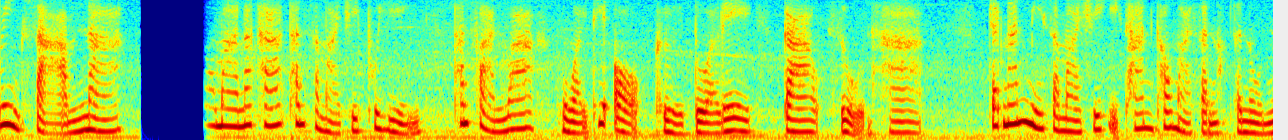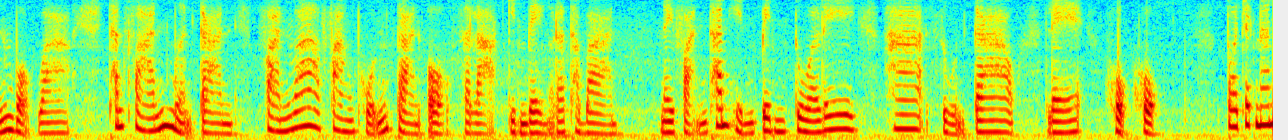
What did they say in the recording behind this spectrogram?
วิ่งสามนะ ต่อมานะคะ ท่านสมาชิกผู้หญิง ท่านฝันว่าหวยที่ออกคือตัวเลข 905 จากนั้นมีสมาชิกอีกท่านเข้ามาสนับสนุนบอกว่า ท่านฝันเหมือนกันฝันว่าฟังผลการออกสลากกินแบ่งรัฐบาล ในฝันท่านเห็นเป็นตัวเลข 509 และ 66 ต่อจากนั้น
